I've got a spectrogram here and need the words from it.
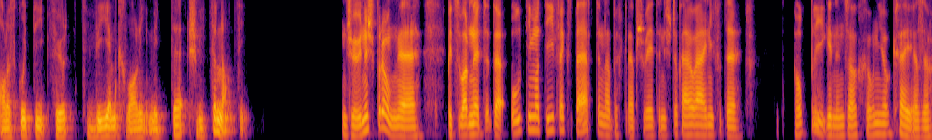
alles Gute für die WM-Quali mit der Schweizer Nazi ein schöner Sprung. Äh, ich bin zwar nicht der ultimative Experte, aber ich glaube, Schweden ist doch auch eine der Top-Ligen in Sachen Uni-Hockey. Also,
